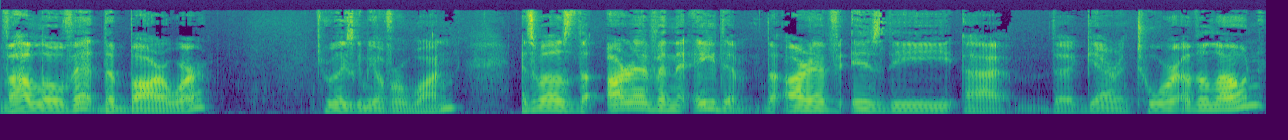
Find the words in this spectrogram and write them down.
Vahalove, the borrower, who is going to be over one as well as the Arev and the Adim. The Arev is the uh, the guarantor of the loan,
